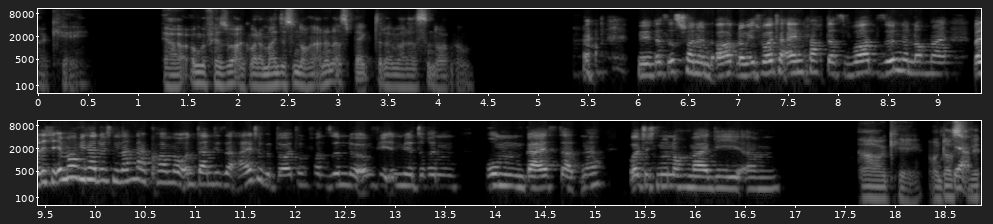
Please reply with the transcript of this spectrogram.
Okay. Ja, ungefähr so, Anke. Oder meintest du noch einen anderen Aspekt oder war das in Ordnung? nee, das ist schon in Ordnung. Ich wollte einfach das Wort Sünde nochmal, weil ich immer wieder durcheinander komme und dann diese alte Bedeutung von Sünde irgendwie in mir drin rumgeistert, ne? Wollte ich nur nochmal die. Ähm, ah, okay. Und das ja. wäre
